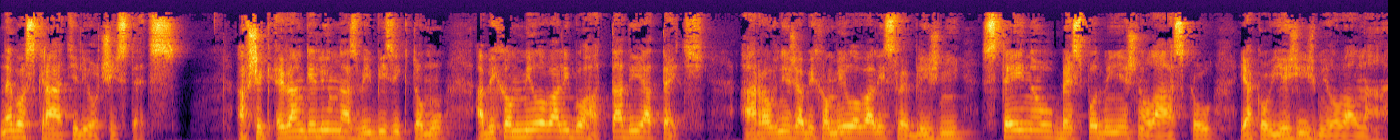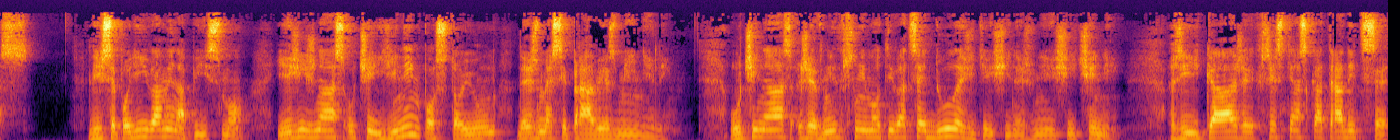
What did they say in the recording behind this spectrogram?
nebo zkrátili očistec. Avšak Evangelium nás vybízí k tomu, abychom milovali Boha tady a teď a rovněž abychom milovali své bližní stejnou bezpodmínečnou láskou, jako Ježíš miloval nás. Když se podíváme na písmo, Ježíš nás učí jiným postojům, než jsme si právě zmínili. Učí nás, že vnitřní motivace je důležitější než vnější činy. Říká, že křesťanská tradice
